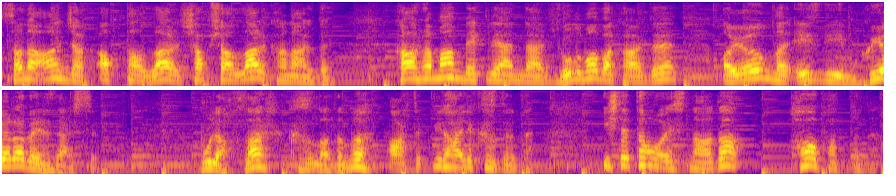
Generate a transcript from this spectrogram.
Sana ancak aptallar, şapşallar kanardı. Kahraman bekleyenler yoluma bakardı. Ayağımla ezdiğim hıyara benzersin.'' Bu laflar kızıl adamı artık bir hayli kızdırdı. İşte tam o esnada hava patladı.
